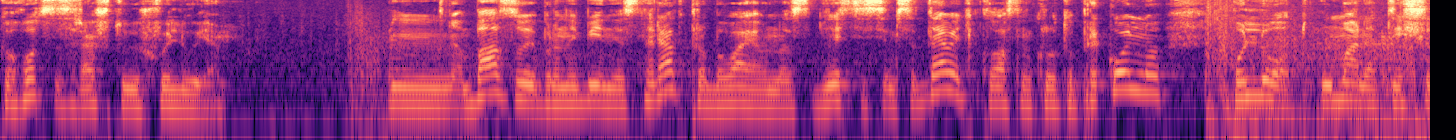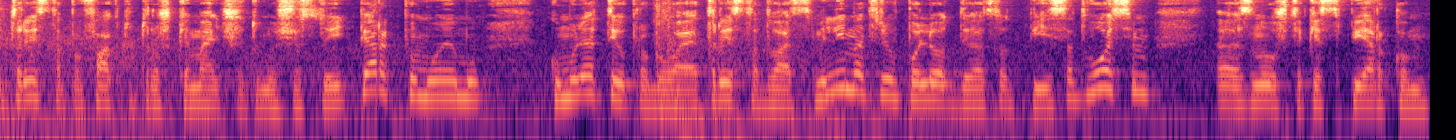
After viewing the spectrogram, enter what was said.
кого це зрештою хвилює. Базовий бронебійний снаряд пробиває у нас 279, класно, круто, прикольно. Польот у мене 1300, по факту трошки менше, тому що стоїть перк, по-моєму. Кумулятив пробиває 320 мм, польот 958, е, знову ж таки з перком.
